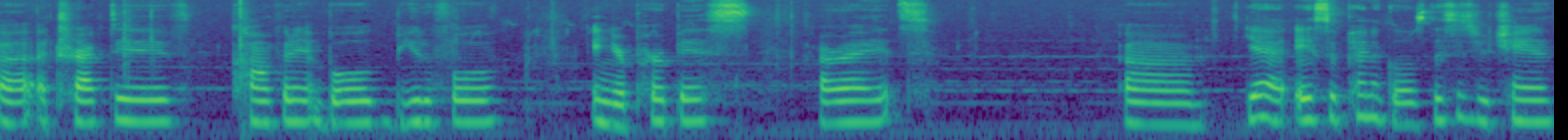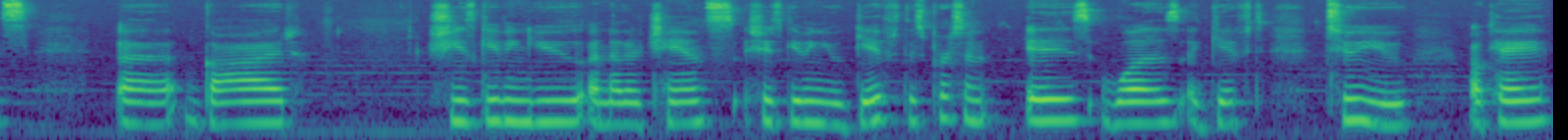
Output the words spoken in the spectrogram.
uh, attractive, confident, bold, beautiful in your purpose. All right. Um, yeah, Ace of Pentacles. This is your chance. Uh, God, she's giving you another chance. She's giving you a gift. This person is, was a gift to you. Okay.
